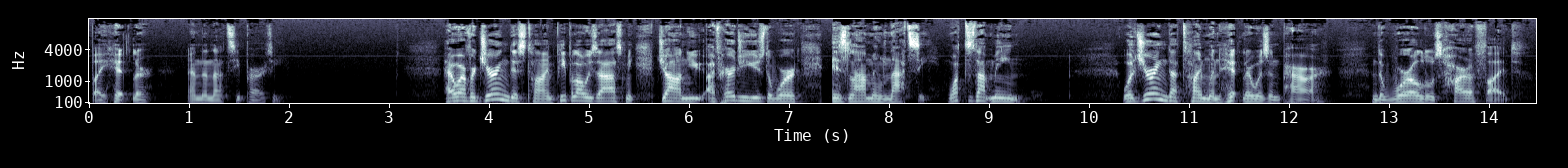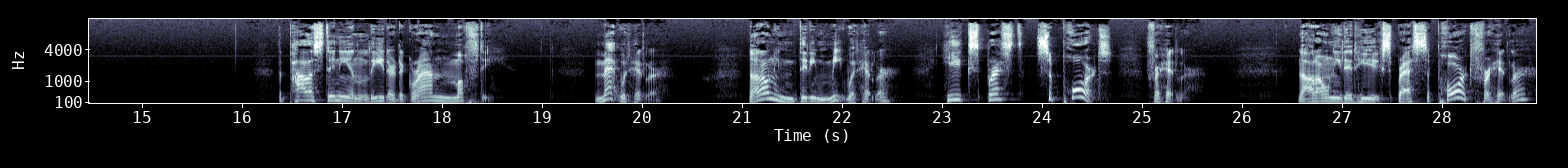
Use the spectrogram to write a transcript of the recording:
by Hitler and the Nazi Party. However, during this time, people always ask me, John, you, I've heard you use the word Islamo Nazi. What does that mean? Well, during that time when Hitler was in power and the world was horrified, the Palestinian leader, the Grand Mufti, met with Hitler. Not only did he meet with Hitler, he expressed support for Hitler. Not only did he express support for Hitler,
